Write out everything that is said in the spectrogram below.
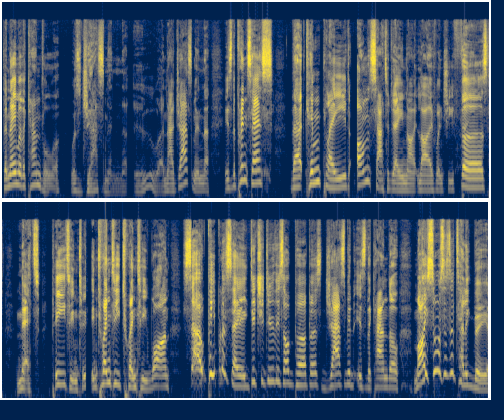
the name of the candle was Jasmine. Ooh, now Jasmine is the princess that Kim played on Saturday Night Live when she first met Pete in, two, in 2021. So people are saying, did she do this on purpose? Jasmine is the candle. My sources are telling me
